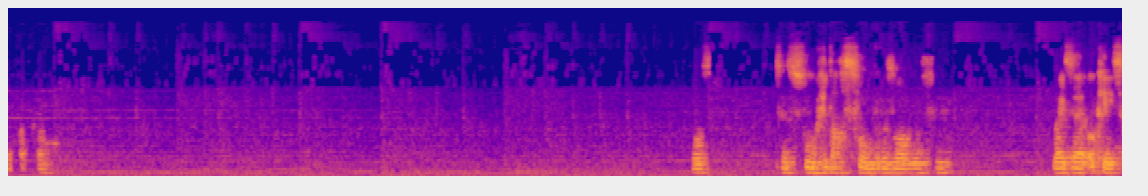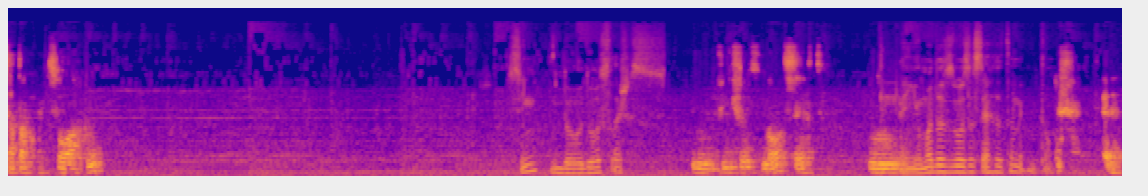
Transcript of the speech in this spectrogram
atacar. Você surge das sombras algo assim. Mas é, ok, você ataca com seu arco? Sim, dou duas flechas. Hum, 28 não acerta. Hum, Nenhuma das duas acerta também, então.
